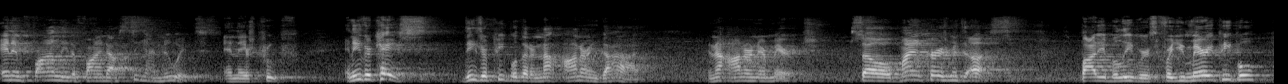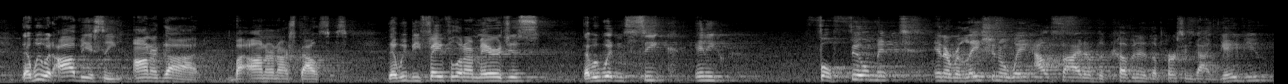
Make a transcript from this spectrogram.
And then finally to find out, see, I knew it. And there's proof. In either case, these are people that are not honoring God and not honoring their marriage. So my encouragement to us body of believers, for you married people, that we would obviously honor God by honoring our spouses, that we'd be faithful in our marriages, that we wouldn't seek any fulfillment in a relational way outside of the covenant of the person God gave you.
